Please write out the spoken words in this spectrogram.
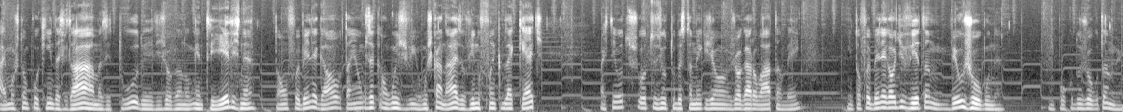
Aí mostrou um pouquinho das armas e tudo, eles jogando entre eles, né? Então foi bem legal, tá em alguns, alguns, alguns canais, eu vi no Funk Black Cat, mas tem outros, outros youtubers também que já jogaram lá também. Então foi bem legal de ver, também, ver o jogo, né? Um pouco do jogo também.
